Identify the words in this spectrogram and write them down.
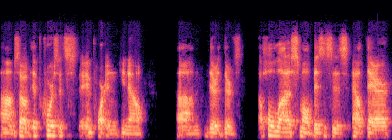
Um, so of course it's important. You know, um, there there's a whole lot of small businesses out there.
